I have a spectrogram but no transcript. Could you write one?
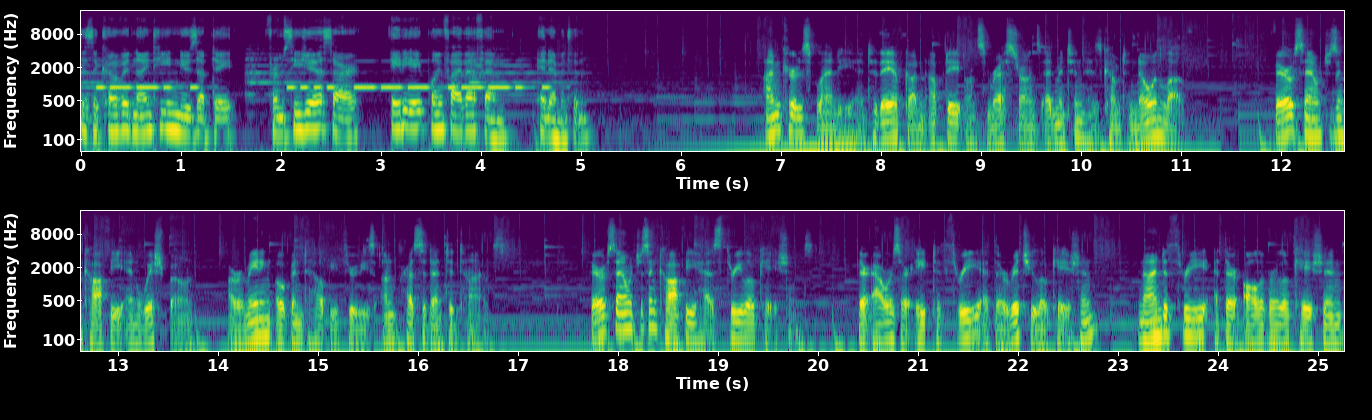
is a COVID 19 news update from CJSR 88.5 FM in Edmonton. I'm Curtis Blandy, and today I've got an update on some restaurants Edmonton has come to know and love. Farrow Sandwiches and Coffee and Wishbone are remaining open to help you through these unprecedented times. Farrow Sandwiches and Coffee has three locations. Their hours are 8 to 3 at their Ritchie location, 9 to 3 at their Oliver location,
